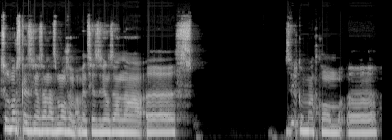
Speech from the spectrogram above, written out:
Sól morska jest związana z morzem, a więc jest związana e, z, z Wielką Matką, e,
